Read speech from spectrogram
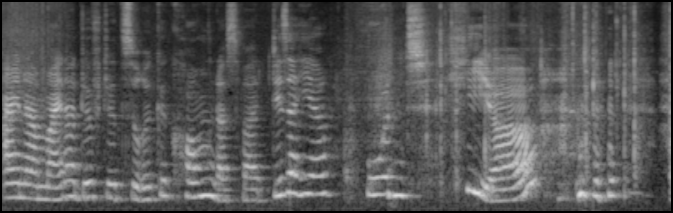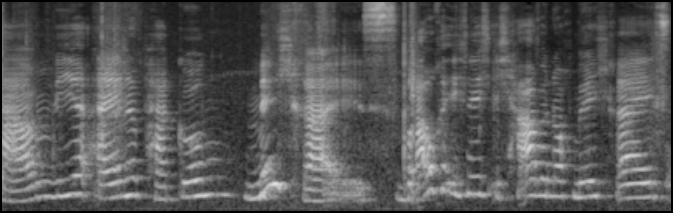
einer meiner Düfte zurückgekommen, das war dieser hier. Und hier haben wir eine Packung Milchreis. Brauche ich nicht, ich habe noch Milchreis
